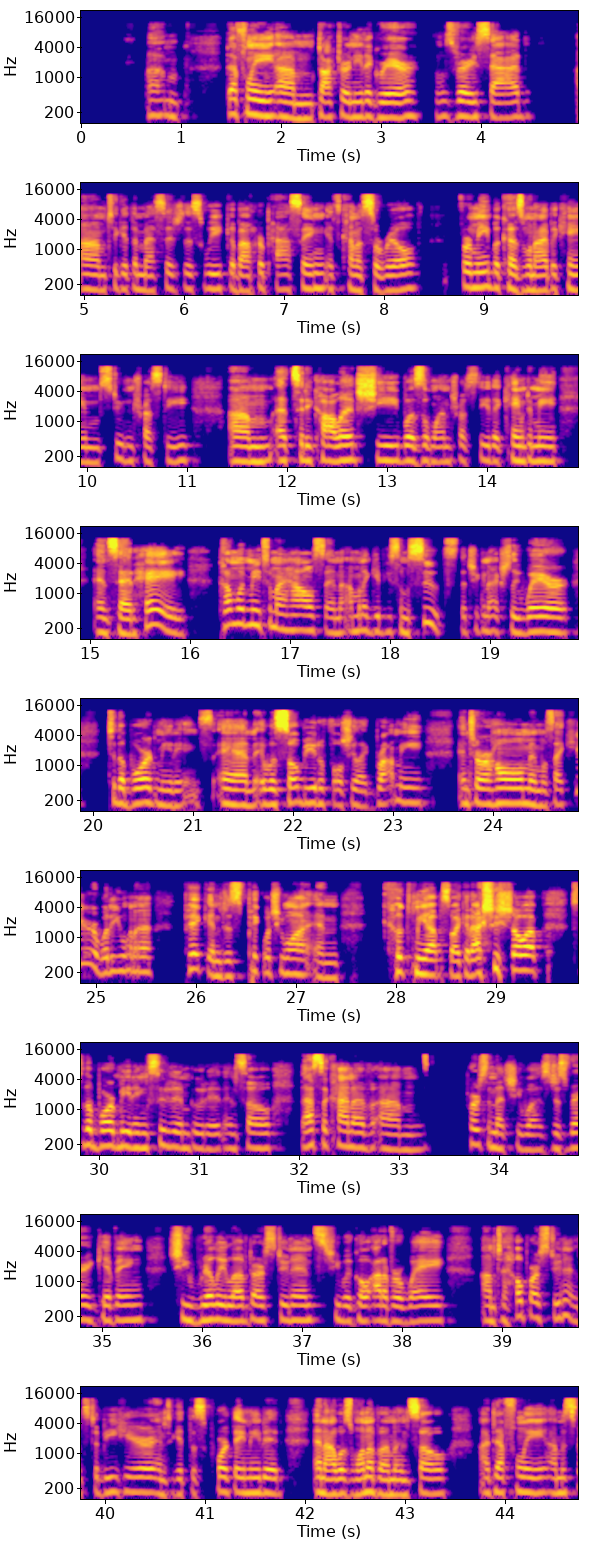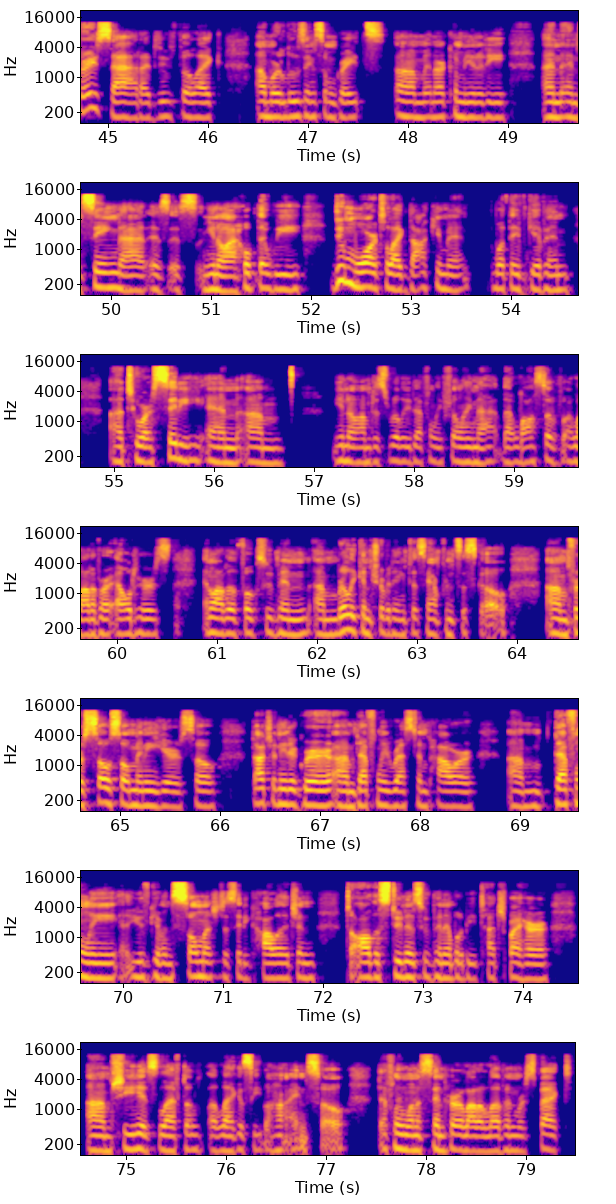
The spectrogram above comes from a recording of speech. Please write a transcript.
Um, definitely, um, Dr. Anita Grier. It was very sad um, to get the message this week about her passing. It's kind of surreal for me because when I became student trustee um, at City College, she was the one trustee that came to me and said, Hey, come with me to my house and I'm going to give you some suits that you can actually wear to the board meetings. And it was so beautiful. She like brought me into her home and was like, Here, what do you want to pick? And just pick what you want. And hooked me up so I could actually show up to the board meeting suited and booted. And so that's the kind of um, person that she was, just very giving. She really loved our students. She would go out of her way um, to help our students to be here and to get the support they needed. And I was one of them. And so I definitely, um, it's very sad. I do feel like um, we're losing some greats um, in our community. And, and seeing that is, is, you know, I hope that we do more to like document what they've given uh, to our city and um, you know, I'm just really definitely feeling that that loss of a lot of our elders and a lot of the folks who've been um, really contributing to San Francisco um, for so so many years. So, Dr. Anita Grier, um, definitely rest in power. Um, definitely, you've given so much to City College and to all the students who've been able to be touched by her. Um, she has left a, a, legacy behind. So, definitely want to send her a lot of love and respect.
